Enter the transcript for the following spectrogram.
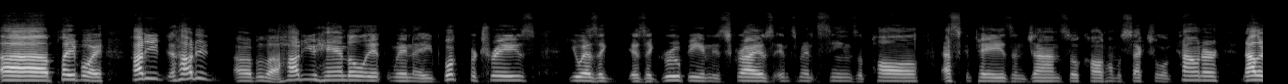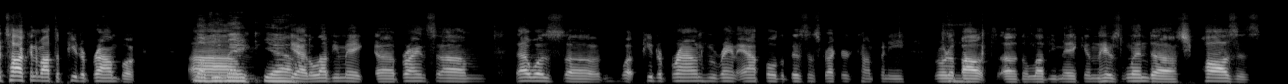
Uh, Playboy. How do you how did uh, blah, blah, how do you handle it when a book portrays you as a as a groupie and describes intimate scenes of Paul escapades and John's so-called homosexual encounter? Now they're talking about the Peter Brown book. Love you Um, make, yeah. yeah, the love you make. Uh, Brian's um, that was uh, what Peter Brown, who ran Apple, the business record company, wrote Mhm. about uh, the love you make. And here's Linda. She pauses.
